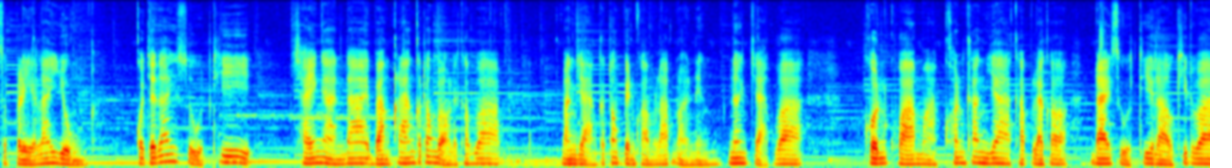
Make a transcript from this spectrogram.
สเปรย์ไล่ยุงกว่าจะได้สูตรที่ใช้งานได้บางครั้งก็ต้องบอกเลยครับว่า บางอย่างก็ต้องเป็นความลับหน่อยหนึ่งเนื่องจากว่าค้นคว้ามาค่อนข้างยากครับ แล้วก็ได้สูตรที่เราคิดว่า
